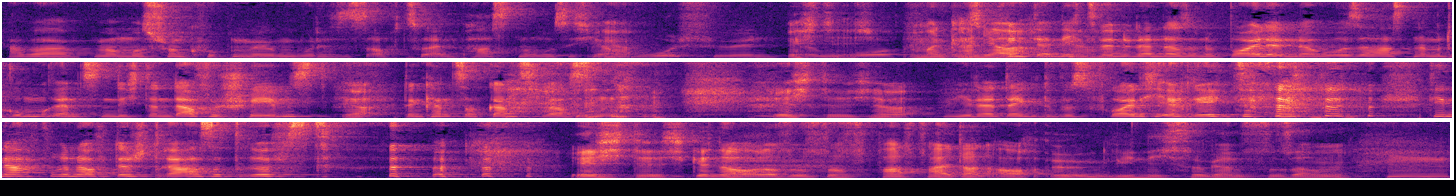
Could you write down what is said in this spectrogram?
Aber man muss schon gucken irgendwo, dass es auch zu einem passt. Man muss sich ja, ja. auch wohlfühlen. Richtig. Irgendwo. Und man kann das ja, bringt ja nichts, ja. wenn du dann da so eine Beule in der Hose hast und damit rumrennst und dich dann dafür schämst. Ja. Dann kannst du auch ganz lassen. Richtig, ja. Jeder denkt, du bist freudig erregt, wenn du die Nachbarin auf der Straße triffst. Richtig, genau. Das, ist, das passt halt dann auch irgendwie nicht so ganz zusammen. Mhm.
